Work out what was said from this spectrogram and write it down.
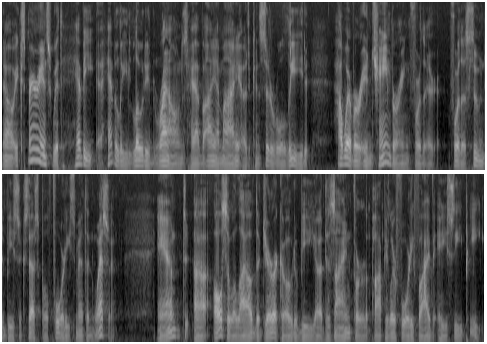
Now, experience with heavy, heavily loaded rounds have IMI a considerable lead However, in chambering for the for the soon-to-be successful 40 Smith & Wesson, and uh, also allowed the Jericho to be uh, designed for the popular 45 ACP.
